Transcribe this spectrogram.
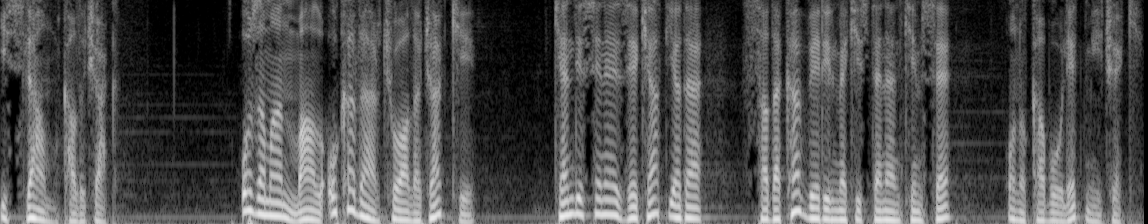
İslam kalacak. O zaman mal o kadar çoğalacak ki, kendisine zekat ya da sadaka verilmek istenen kimse, onu kabul etmeyecek.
